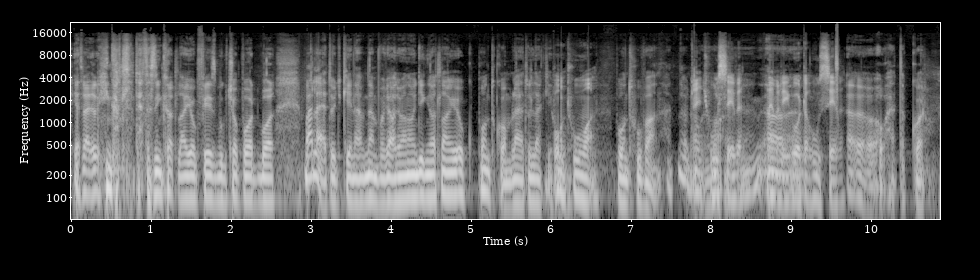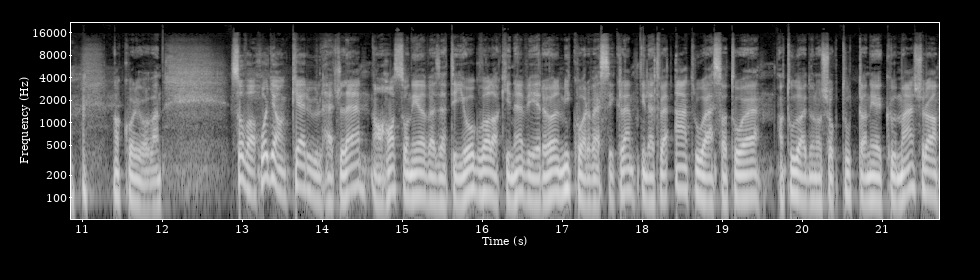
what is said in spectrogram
illetve ingatlan, tehát az ingatlan jog Facebook csoportból, már lehet, hogy kéne, nem vagy van, hogy ingatlanjog.com, lehet, hogy leki. .hu van. .hu van. Hát, Egy húsz éve, nem a húsz éve. Ó, hát akkor, akkor jól van. Szóval hogyan kerülhet le a haszonélvezeti jog valaki nevéről, mikor veszik le, illetve átruházható-e a tulajdonosok tudta nélkül másra,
